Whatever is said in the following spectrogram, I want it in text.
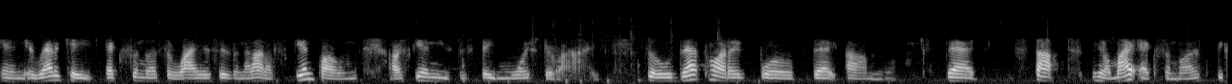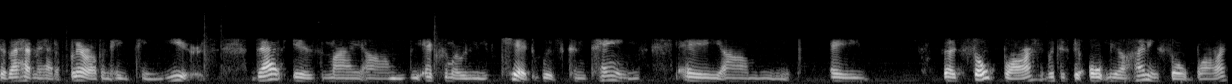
and eradicate eczema, psoriasis, and a lot of skin problems, our skin needs to stay moisturized. So that product for that um, that stopped you know my eczema because I haven't had a flare up in 18 years. That is my um, the eczema relief kit, which contains a um, a the soap bar, which is the oatmeal honey soap bar,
